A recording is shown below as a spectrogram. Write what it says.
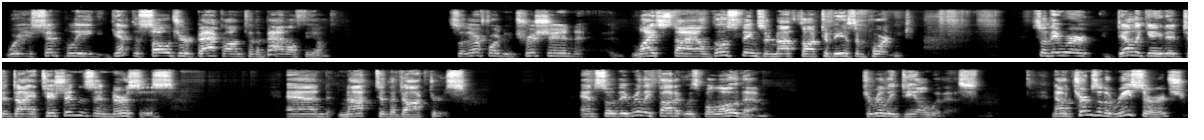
where you simply get the soldier back onto the battlefield so, therefore, nutrition, lifestyle, those things are not thought to be as important. So, they were delegated to dietitians and nurses and not to the doctors. And so they really thought it was below them to really deal with this. Now, in terms of the research,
